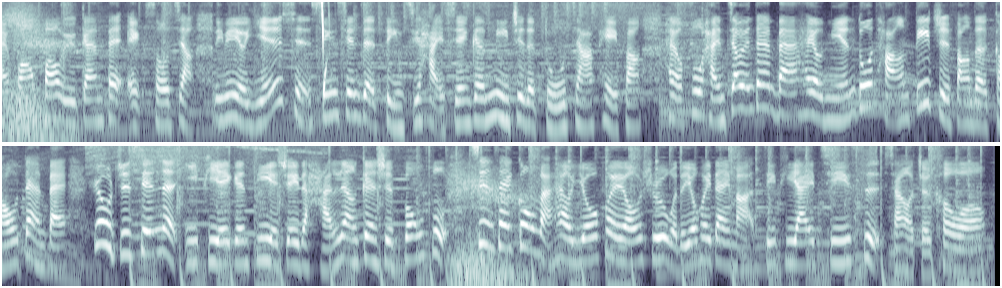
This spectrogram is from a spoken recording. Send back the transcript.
海皇鲍鱼干贝 XO 酱，里面有严选新鲜的顶级海鲜跟秘制的独家配方，还有富含胶原蛋白，还有粘多糖、低脂肪的高蛋白，肉质鲜嫩，EPA 跟 DHA 的含量更是丰富。现在购买还有优惠哦，输入我的优惠代码 CTI 七四，享有折扣哦。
